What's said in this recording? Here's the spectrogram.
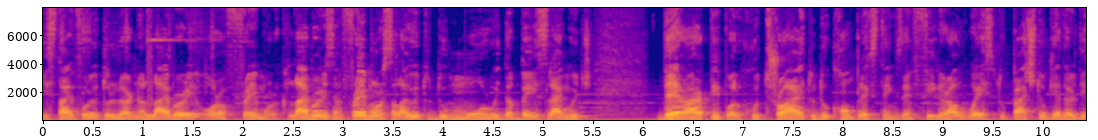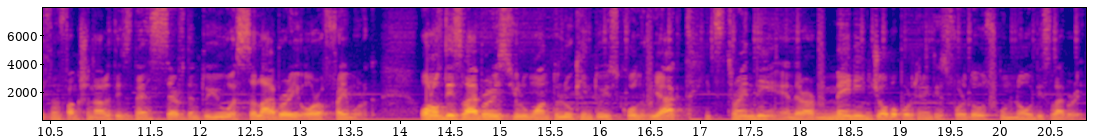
it's time for you to learn a library or a framework. Libraries and frameworks allow you to do more with the base language. There are people who try to do complex things and figure out ways to patch together different functionalities, then serve them to you as a library or a framework. One of these libraries you'll want to look into is called React. It's trendy and there are many job opportunities for those who know this library.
